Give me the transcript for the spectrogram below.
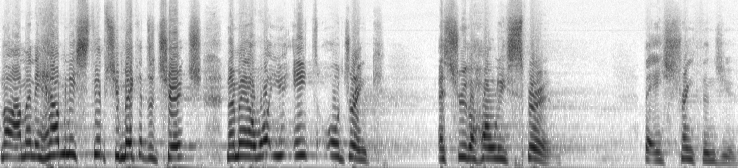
not how many, how many steps you make it to church, no matter what you eat or drink. It's through the Holy Spirit that He strengthens you.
